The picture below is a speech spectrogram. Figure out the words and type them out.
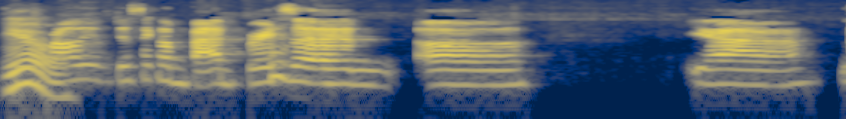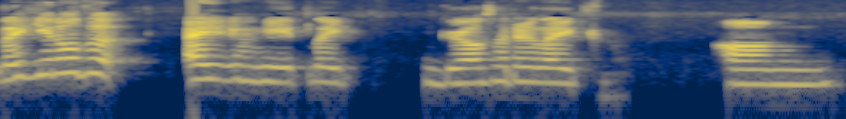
you're probably just like a bad person. Uh, yeah, like you know the I hate like girls that are like, um,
